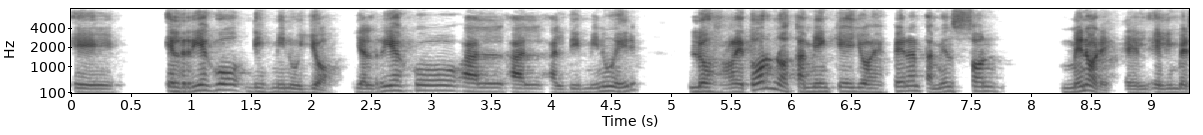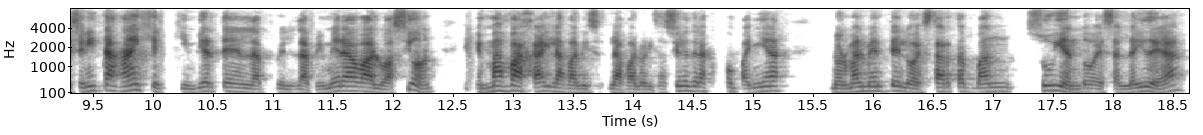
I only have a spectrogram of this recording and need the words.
eh, el riesgo disminuyó. Y el riesgo al, al disminuir, los retornos también que ellos esperan también son menores. El, inversionista ángel que invierte en la, primera evaluación es más baja y las, las valorizaciones de las compañías normalmente los startups van subiendo, esa es la idea,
